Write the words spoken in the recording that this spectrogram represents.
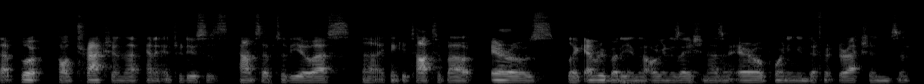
that book called Traction, that kind of introduces concepts of EOS. Uh, I think it talks about arrows, like everybody in the organization has an arrow pointing in different directions, and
